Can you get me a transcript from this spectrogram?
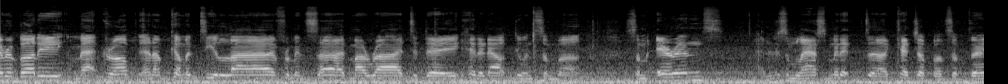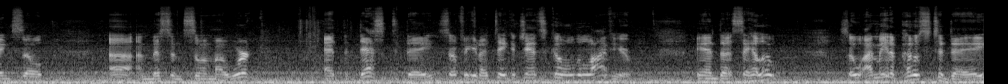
Everybody? Matt Crump, and I'm coming to you live from inside my ride today. Headed out doing some uh, some errands. Had to do some last minute uh, catch up on some things, so uh, I'm missing some of my work at the desk today. So I figured I'd take a chance to go a little live here and uh, say hello. So I made a post today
